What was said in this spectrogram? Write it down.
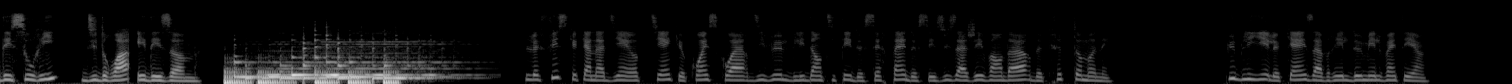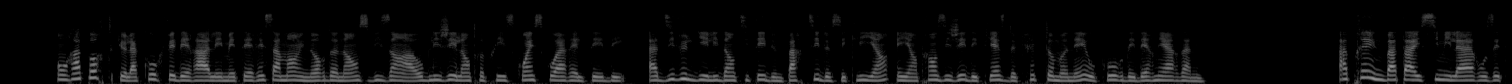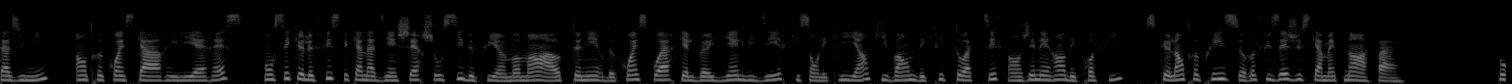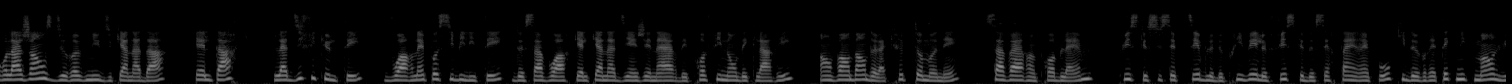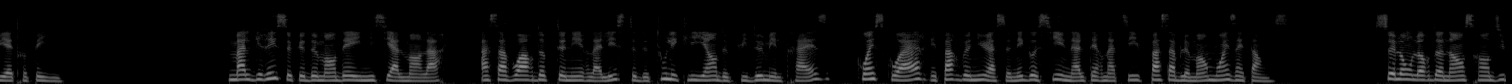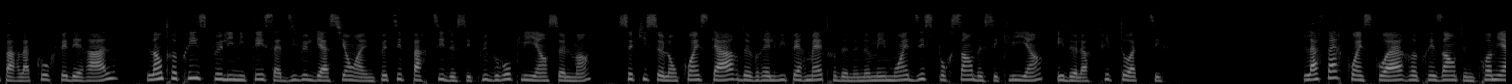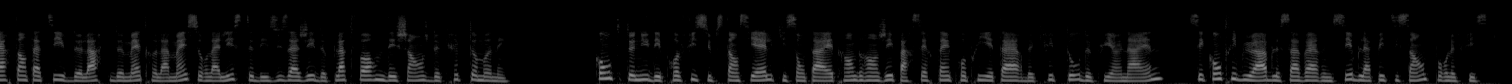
des souris, du droit et des hommes. Le fisc canadien obtient que CoinSquare divulgue l'identité de certains de ses usagers vendeurs de crypto-monnaies. Publié le 15 avril 2021. On rapporte que la Cour fédérale émettait récemment une ordonnance visant à obliger l'entreprise CoinSquare Ltd à divulguer l'identité d'une partie de ses clients ayant transigé des pièces de crypto-monnaie au cours des dernières années. Après une bataille similaire aux États-Unis, entre CoinSquare et l'IRS, on sait que le fisc canadien cherche aussi depuis un moment à obtenir de CoinSquare qu'elle veuille bien lui dire qui sont les clients qui vendent des cryptoactifs en générant des profits, ce que l'entreprise se refusait jusqu'à maintenant à faire. Pour l'Agence du revenu du Canada, ELTARC, la difficulté, voire l'impossibilité, de savoir quel Canadien génère des profits non déclarés, en vendant de la crypto-monnaie, s'avère un problème, puisque susceptible de priver le fisc de certains impôts qui devraient techniquement lui être payés. Malgré ce que demandait initialement l'ARC, à savoir d'obtenir la liste de tous les clients depuis 2013, CoinSquare est parvenu à se négocier une alternative passablement moins intense. Selon l'ordonnance rendue par la Cour fédérale, l'entreprise peut limiter sa divulgation à une petite partie de ses plus gros clients seulement, ce qui selon CoinScar devrait lui permettre de ne nommer moins 10% de ses clients et de leurs cryptoactifs. L'affaire CoinSquare représente une première tentative de l'ARC de mettre la main sur la liste des usagers de plateformes d'échange de crypto-monnaies. Compte tenu des profits substantiels qui sont à être engrangés par certains propriétaires de crypto depuis un AN, ces contribuables s'avèrent une cible appétissante pour le fisc.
